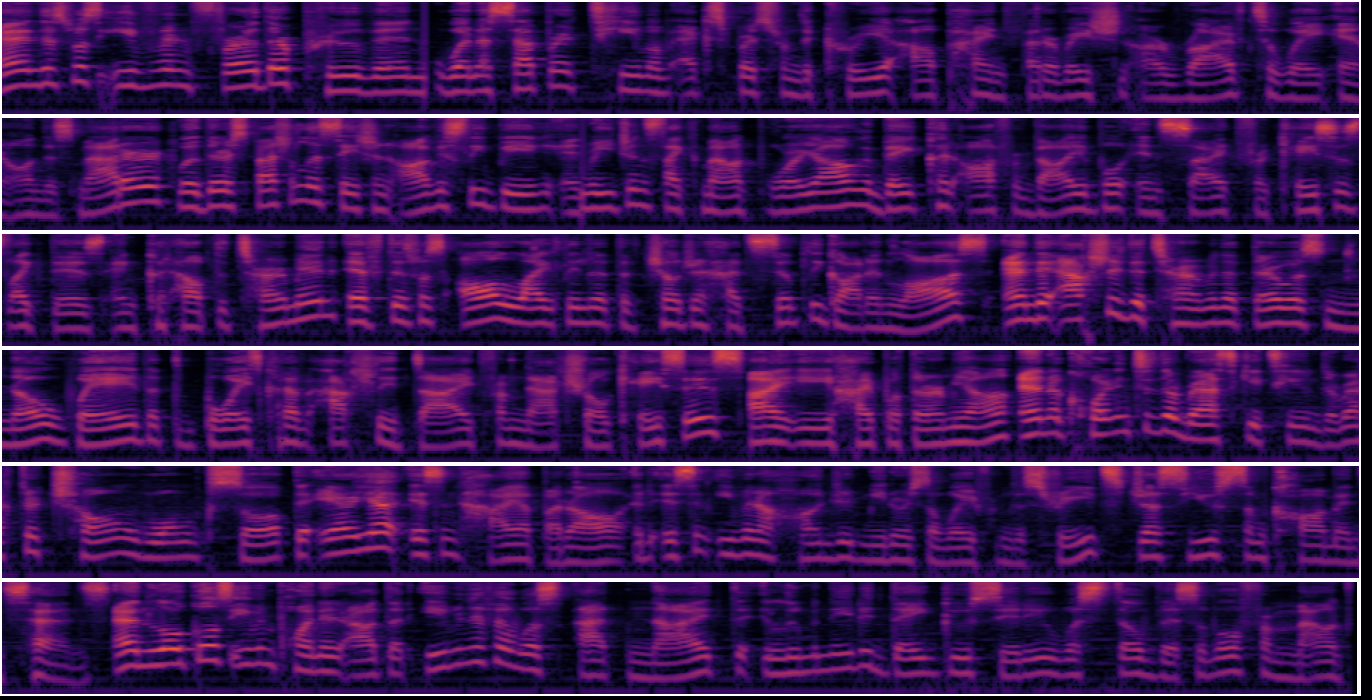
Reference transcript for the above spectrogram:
And this was even further proven when a separate team of experts from the Korea Alpine Federation arrived to weigh in on this matter. With their specialization obviously being in regions like Mount Boryong, they could offer valuable insight for cases like this and could help determine if this was all likely that the children had simply gotten lost. And they actually determined that there was no way that the boys could have actually died from natural cases, i.e. hypothermia. And according to the rescue team, Director Chong Wong-suk, the area isn't high up at all. It isn't even 100 meters away from the streets. Just use some common sense. And locals even pointed out that even if it was at night, the illuminated Daegu city was still visible from Mount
